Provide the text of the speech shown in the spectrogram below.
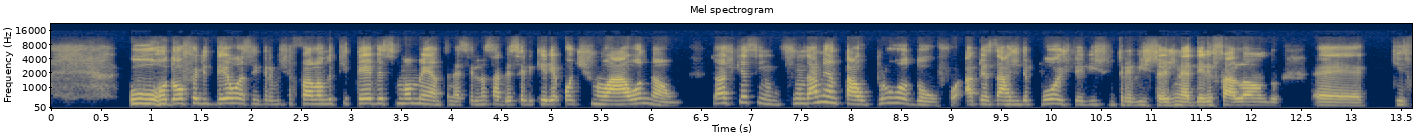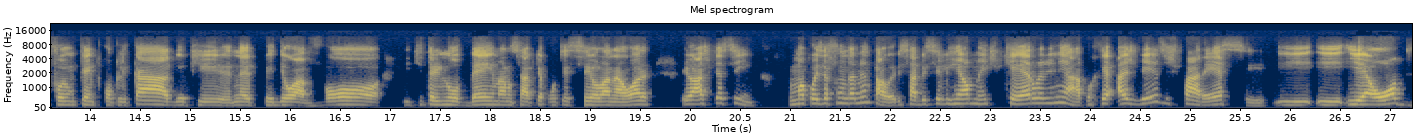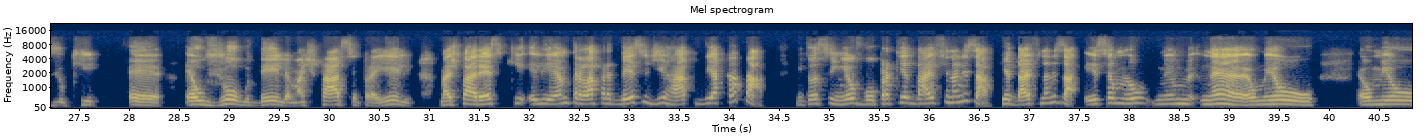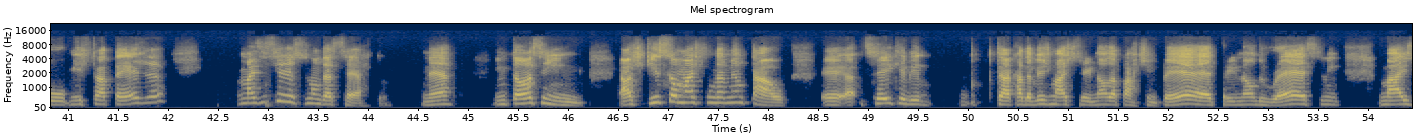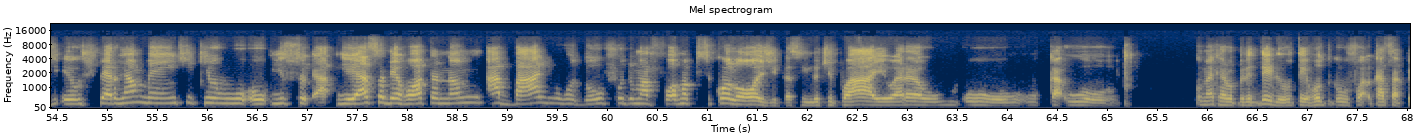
o Rodolfo ele deu essa entrevista falando que teve esse momento, né? Se ele não sabia se ele queria continuar ou não. Então, acho que assim, fundamental para o Rodolfo, apesar de depois ter visto entrevistas né, dele falando é, que foi um tempo complicado, que né, perdeu a avó e que treinou bem, mas não sabe o que aconteceu lá na hora. Eu acho que assim, uma coisa fundamental, ele saber se ele realmente quer o MMA, porque às vezes parece, e, e, e é óbvio que é, é o jogo dele, é mais fácil para ele, mas parece que ele entra lá para decidir rápido e acabar. Então, assim, eu vou para quedar e finalizar, quedar e finalizar. Esse é o meu, meu né, é o meu, é o meu, minha estratégia. Mas e se isso não der certo, né? Então, assim, acho que isso é o mais fundamental. É, sei que ele está cada vez mais treinando a parte em pé, treinando wrestling, mas eu espero realmente que o, o, isso e essa derrota não abale o Rodolfo de uma forma psicológica, assim, do tipo, ah, eu era o, o, o, como é que era o apelido dele? O terror do caça,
